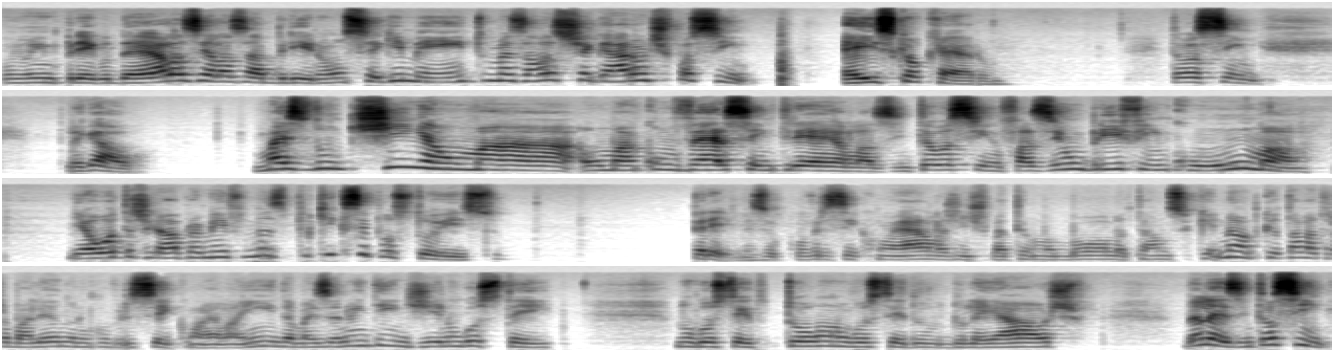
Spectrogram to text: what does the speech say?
o emprego delas e elas abriram um segmento, mas elas chegaram tipo assim, é isso que eu quero. Então assim, legal. Mas não tinha uma, uma conversa entre elas. Então, assim, eu fazia um briefing com uma e a outra chegava pra mim e falava, mas por que, que você postou isso? Peraí, mas eu conversei com ela, a gente bateu uma bola, tal, não sei o quê. Não, porque eu tava trabalhando, não conversei com ela ainda, mas eu não entendi, não gostei. Não gostei do tom, não gostei do, do layout. Beleza, então assim,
